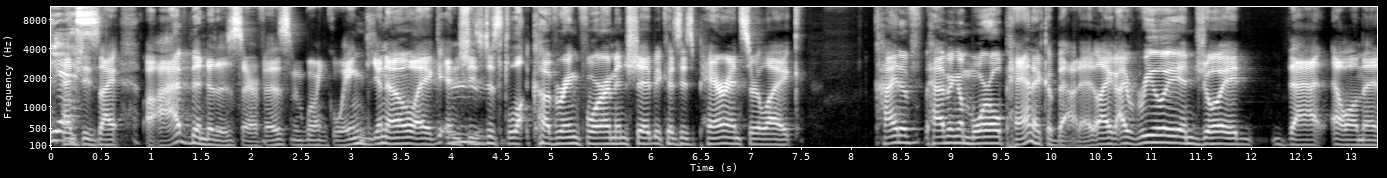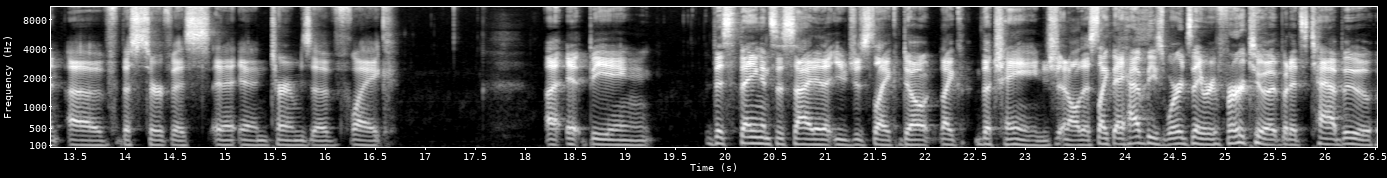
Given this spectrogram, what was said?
Yes. and she's like, well, I've been to the surface and wink, wink, you know, like, and mm. she's just covering for him and shit because his parents are like kind of having a moral panic about it. Like, I really enjoyed that element of the surface in, in terms of like uh, it being this thing in society that you just like don't like the change and all this like they have these words they refer to it but it's taboo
